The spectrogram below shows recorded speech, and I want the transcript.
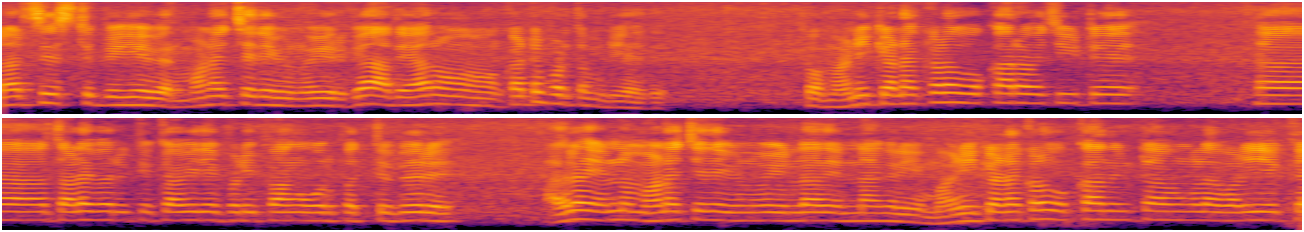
நர்சிஸ்ட் பிஹேவியர் மனச்சரிவு நோய் இருக்குது அதை யாரும் கட்டுப்படுத்த முடியாது. இப்போ மணிக்கணக்கில் உட்கார வச்சுக்கிட்டு தலைவருக்கு கவிதை படிப்பாங்க ஒரு பத்து பேர். அதெல்லாம் என்ன மனச்சிதைவு நோய் இல்லாத என்னங்கிறீங்க? மணிக்கணக்கில் உட்காந்துக்கிட்டு அவங்கள வழியக்க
